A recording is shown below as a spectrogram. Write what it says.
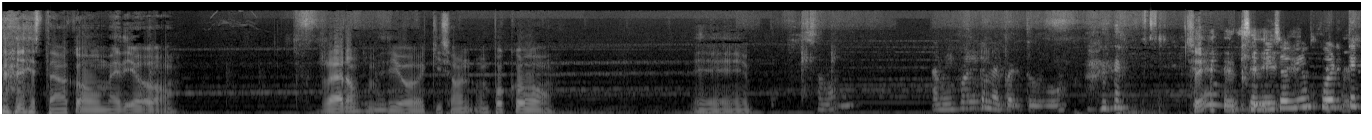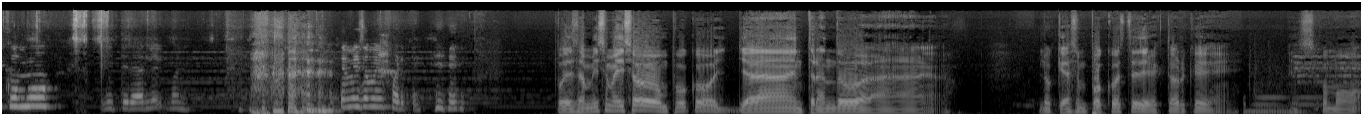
estaba como medio raro, medio equisón, un poco... Eh, A mí fue el que me perturbó. ¿Sí? Se me hizo bien fuerte como literal, el- bueno. Se me hizo muy fuerte. Pues a mí se me hizo un poco ya entrando a lo que hace un poco este director que es como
